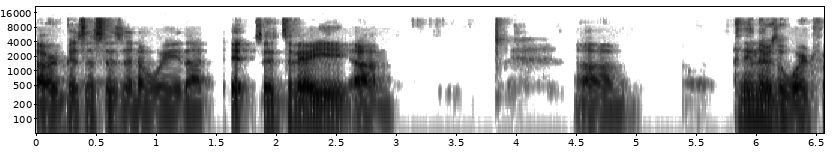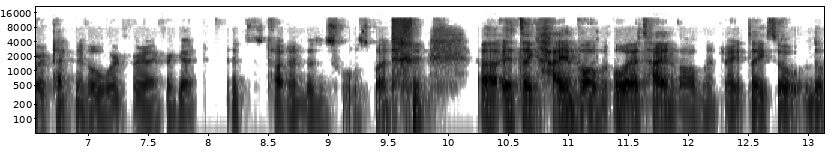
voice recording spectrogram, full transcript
our business is in a way that it's it's a very um, um, I think there's a word for a technical word for it. I forget. It's taught in business schools, but uh, it's like high involvement. Oh, it's high involvement, right? Like so, the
